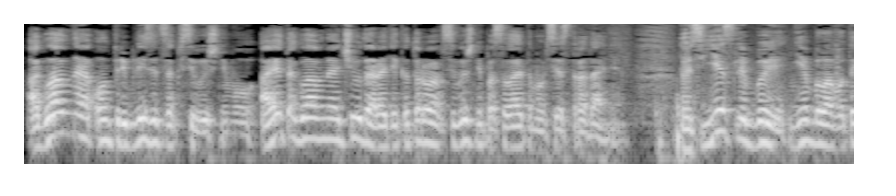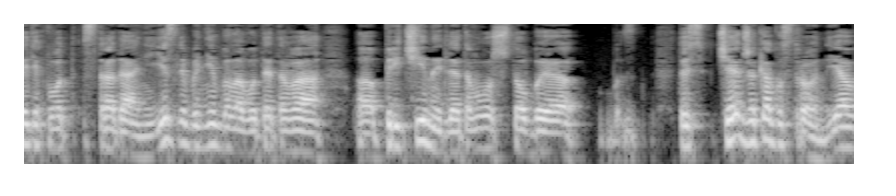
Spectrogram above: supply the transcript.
А главное, он приблизится к Всевышнему. А это главное чудо, ради которого Всевышний посылает ему все страдания. То есть, если бы не было вот этих вот страданий, если бы не было вот этого э, причины для того, чтобы... То есть, человек же как устроен? Я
